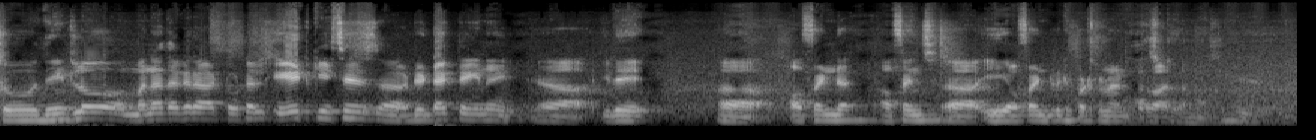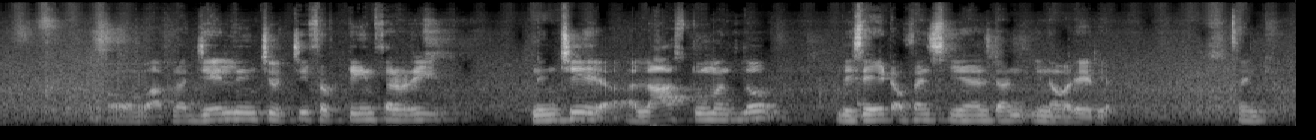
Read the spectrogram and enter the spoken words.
సో దీంట్లో మన దగ్గర టోటల్ ఎయిట్ కేసెస్ డిటెక్ట్ అయినాయి. ఇదే అఫెండర్ అఫెన్స్ ఈ అఫెండర్కి పట్టుకున్న తర్వాత. సో అక్కడ జైలు నుంచి వచ్చి ఫిఫ్టీన్ ఫిబ్రవరి నుంచి లాస్ట్ టూ మంత్లో these eight offenses he has done in our area. Thank you.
